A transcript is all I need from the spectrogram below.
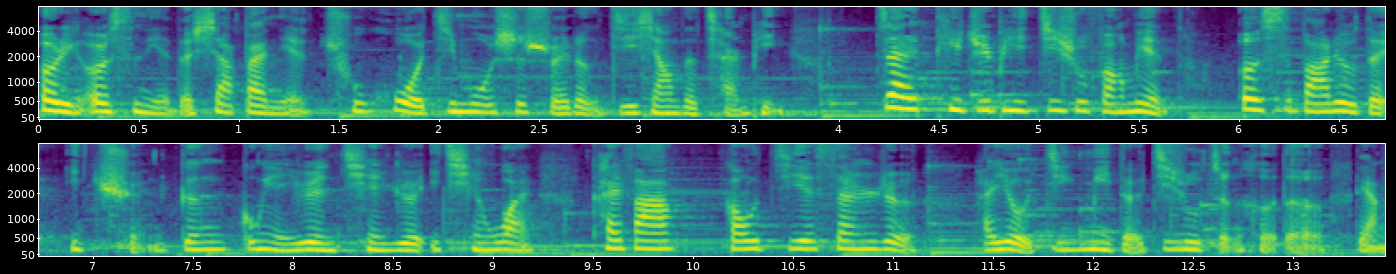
二零二四年的下半年出货静默式水冷机箱的产品。在 TGP 技术方面。二四八六的一拳跟工研院签约一千万，开发高阶散热，还有精密的技术整合的两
